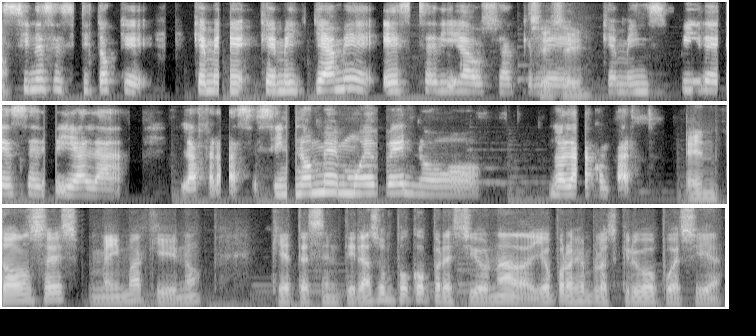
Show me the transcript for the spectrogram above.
sí necesito que, que, me, que me llame ese día, o sea, que, me, que me inspire ese día la, la frase. Si no me mueve, no, no la comparto. Entonces, me imagino que te sentirás un poco presionada. Yo, por ejemplo, escribo poesía.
